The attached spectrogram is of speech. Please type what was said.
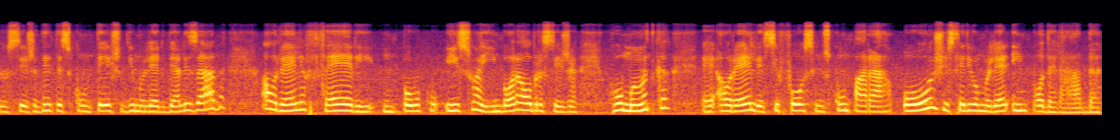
ou seja, dentro desse contexto de mulher idealizada, Aurélia fere um pouco isso aí. Embora a obra seja romântica, é, Aurélia, se fôssemos comparar hoje, seria uma mulher empoderada,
